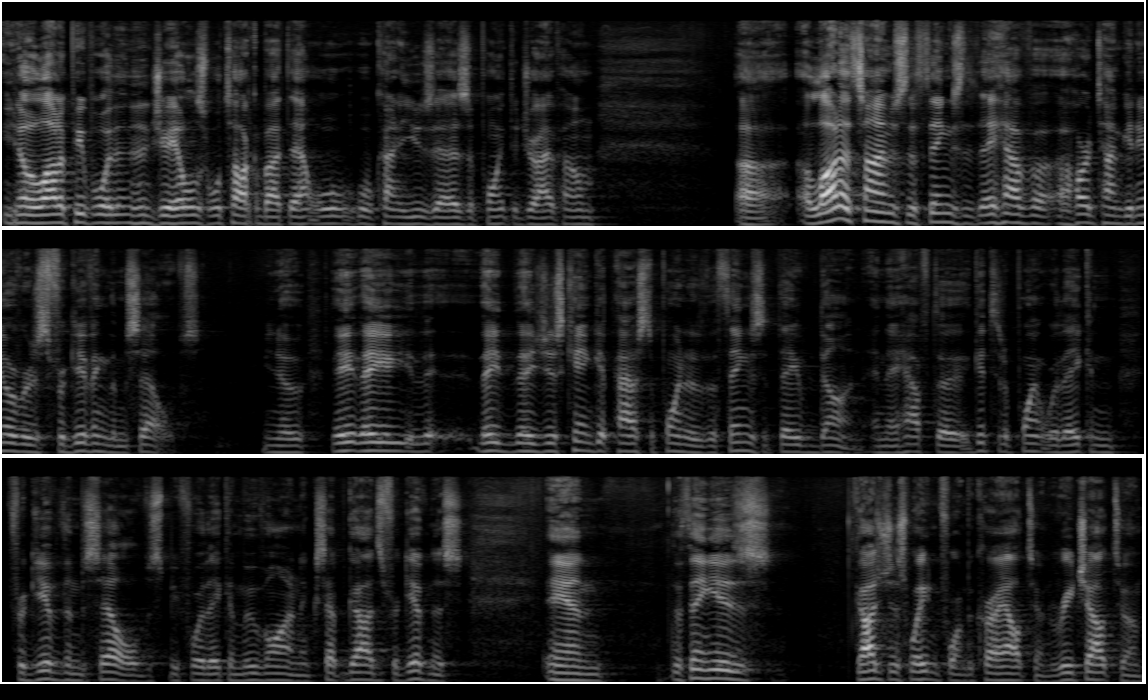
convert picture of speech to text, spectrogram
you know, a lot of people in the jails, we'll talk about that. We'll, we'll kind of use that as a point to drive home. Uh, a lot of times, the things that they have a, hard time getting over is forgiving themselves. You know, they, they, they, they just can't get past the point of the things that they've done. And they have to get to the point where they can forgive themselves before they can move on and accept God's forgiveness. And the thing is, God's just waiting for them to cry out to him, to reach out to him.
